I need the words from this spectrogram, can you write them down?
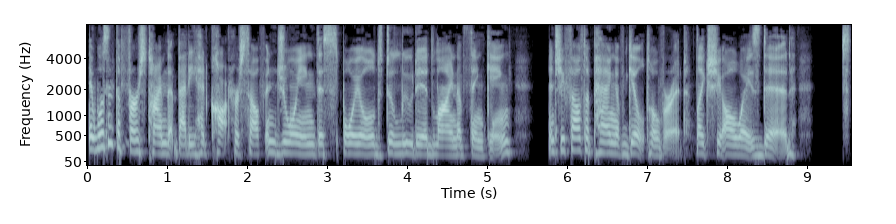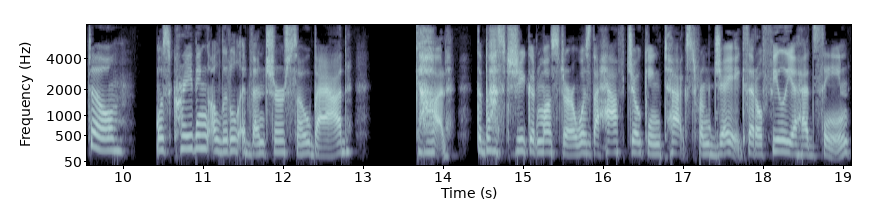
It wasn't the first time that Betty had caught herself enjoying this spoiled, deluded line of thinking, and she felt a pang of guilt over it, like she always did. Still, was craving a little adventure so bad? God, the best she could muster was the half joking text from Jake that Ophelia had seen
